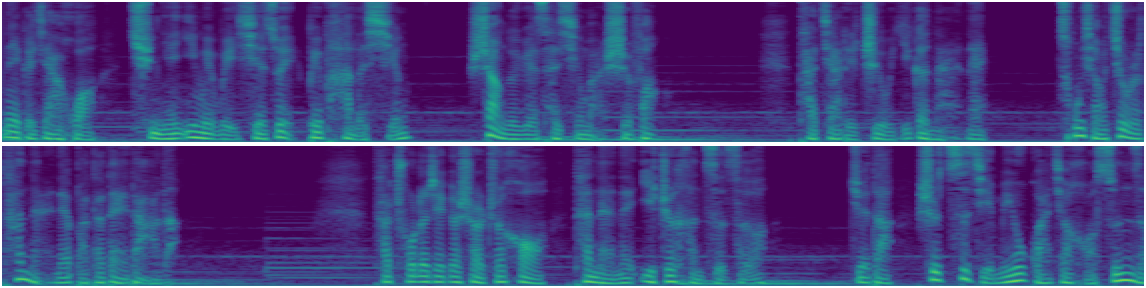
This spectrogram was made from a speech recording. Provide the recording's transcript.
那个家伙去年因为猥亵罪被判了刑，上个月才刑满释放。”他家里只有一个奶奶，从小就是他奶奶把他带大的。他出了这个事儿之后，他奶奶一直很自责，觉得是自己没有管教好孙子。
